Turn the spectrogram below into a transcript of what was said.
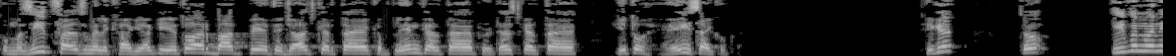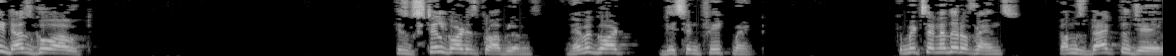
تو مزید فائلز میں لکھا گیا کہ یہ تو ہر بات پہ احتجاج کرتا ہے کمپلین کرتا ہے پروٹیسٹ کرتا ہے یہ تو ہے ہی سائیکو ٹھیک ہے تو even when he does go out still good is problem never got decent treatment commits another offence comes back to jail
